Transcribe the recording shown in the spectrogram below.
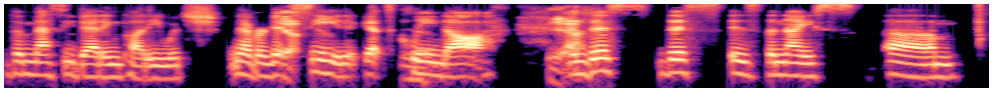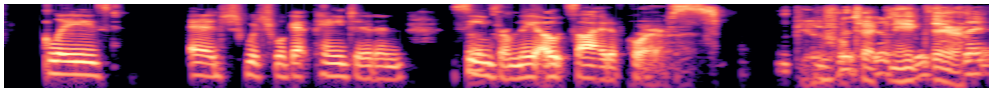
the messy bedding putty, which never gets yeah. seen. It gets cleaned yeah. off. Yeah. And this this is the nice um, glazed edge, which will get painted and seen from the outside, of course. Beautiful technique there. Same,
